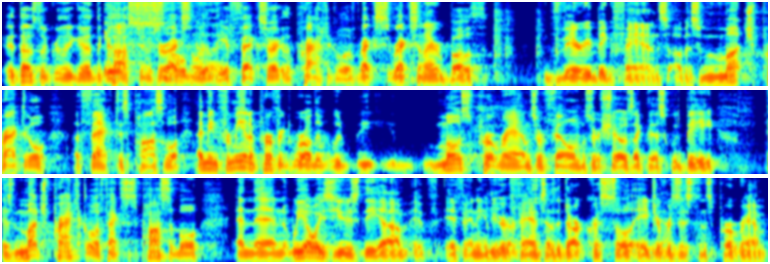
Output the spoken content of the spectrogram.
It does look really good. The It costumes so are excellent. good. The effects are the practical. Rex, Rex and I are both very big fans of as much practical effect as possible. I mean, for me, in a perfect world, it would be most programs or films or shows like this would be as much practical effects as possible. And then we always use the um, if if any of you are fans of the Dark Crystal Age of Resistance program,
